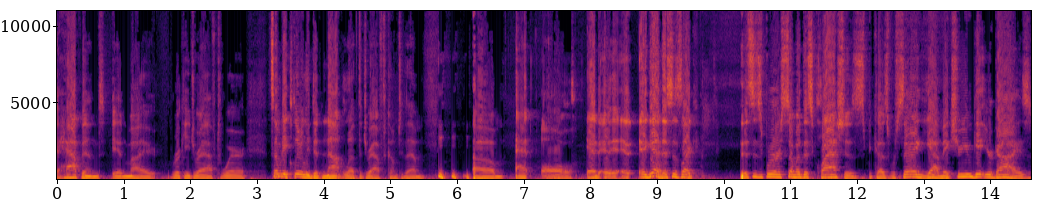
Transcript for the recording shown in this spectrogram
happened in my rookie draft where somebody clearly did not let the draft come to them um, at all. And again, this is like. This is where some of this clashes because we're saying, yeah, make sure you get your guys.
